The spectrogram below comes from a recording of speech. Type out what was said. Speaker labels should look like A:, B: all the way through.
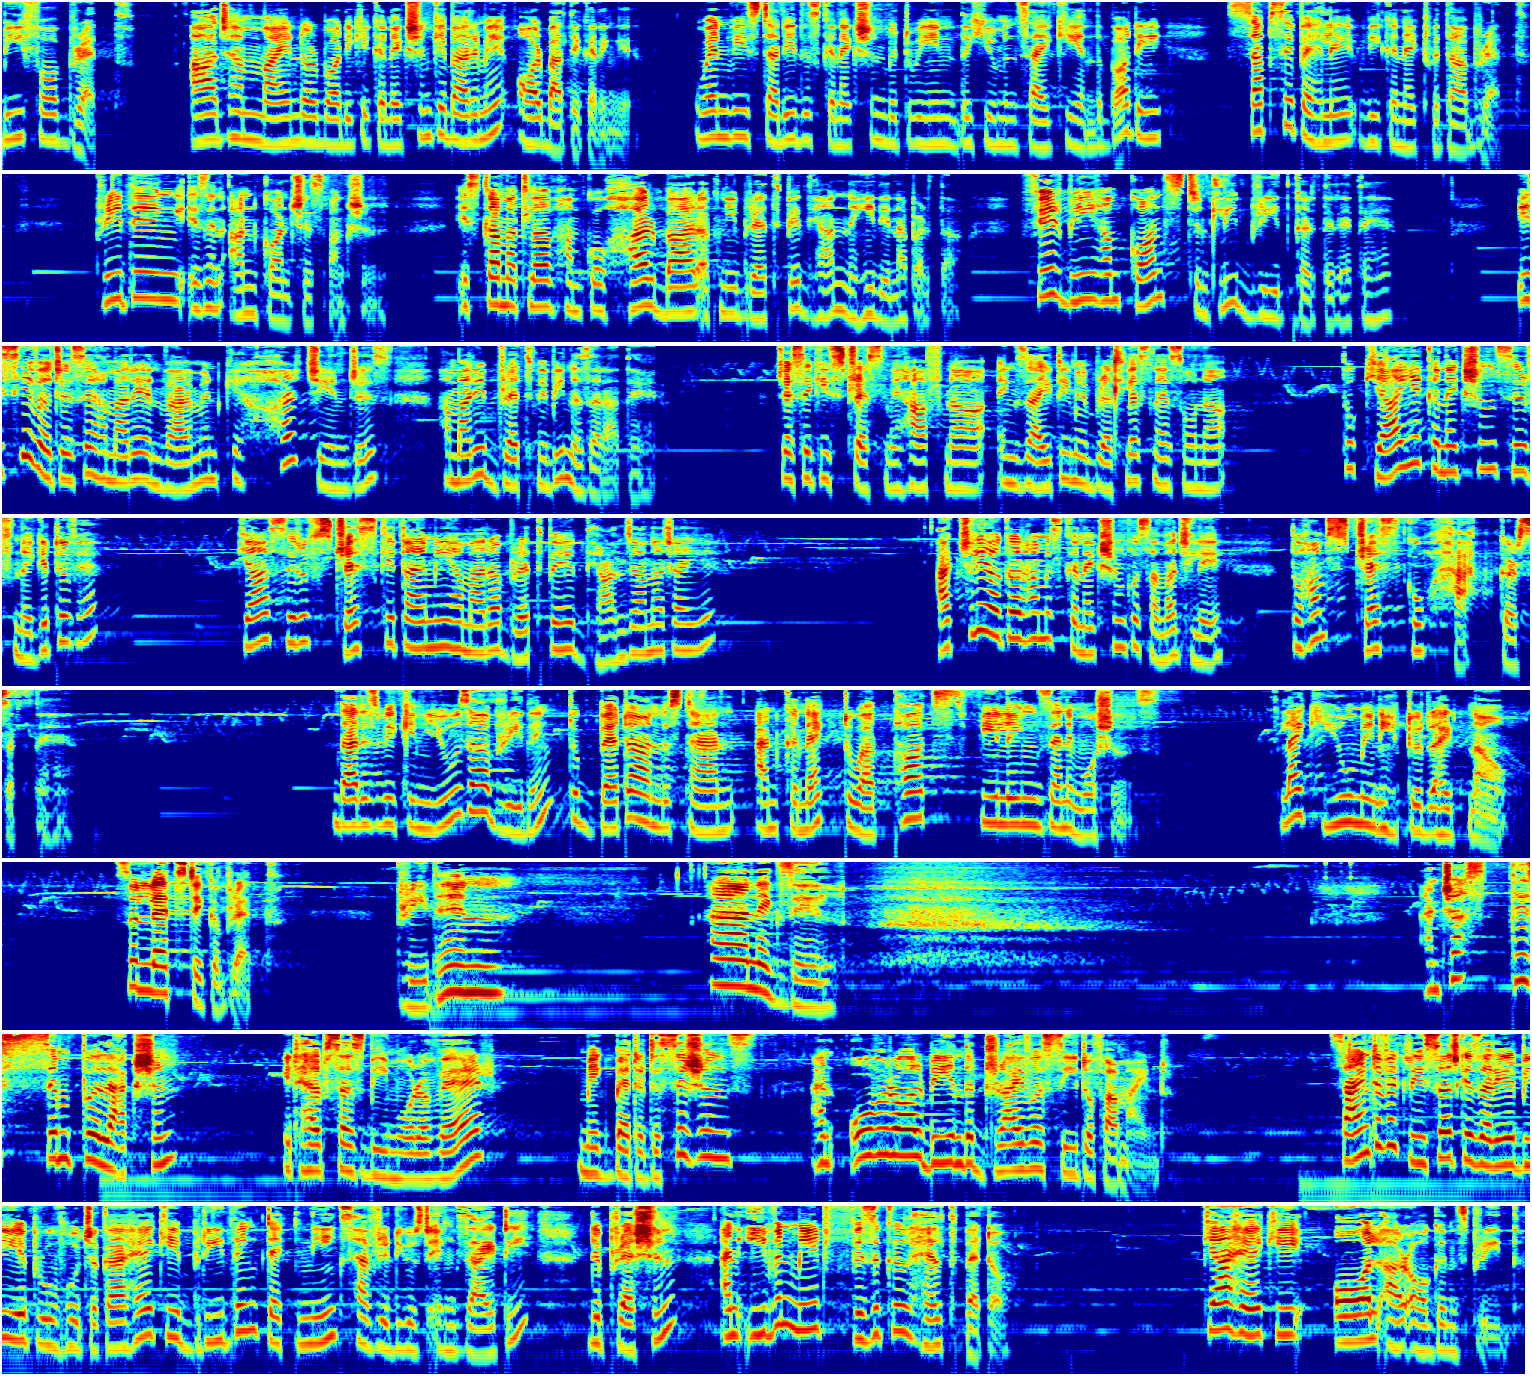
A: B for breath आज हम mind और बॉडी के कनेक्शन के बारे में और बातें करेंगे। When we study this connection between the human psyche and the body सबसे पहले we connect with our breath breathing is an unconscious function इसका मतलब हमको हर बार अपनी ब्रेथ पे ध्यान नहीं देना पड़ता। फिर भी हम कॉन्स्टेंटली ब्रीद करते रहते हैं। इसी वजह से हमारे एनवायरनमेंट के हर चेंजेस हमारी ब्रेथ में भी नज़र आते हैं। जैसे कि स्ट्रेस में हाफना एंग्जाइटी में ब्रेथलेसनेस होना तो क्या ये कनेक्शन सिर्फ़ नेगेटिव है क्या सिर्फ़ स्ट्रेस के टाइम ही हमारा ब्रेथ पे ध्यान जाना चाहिए एक्चुअली अगर हम इस कनेक्शन को समझ लें तो हम स्ट्रेस को हैक कर सकते हैं that is we can use our breathing to better understand and connect to our thoughts feelings and emotions like you may need to right now. So, let's take a breath. Breathe in and exhale. And just this simple action, it helps us be more aware, make better decisions, and overall be in the driver's seat of our mind. Scientific research के ज़रिए भी ये prove हो चुका है कि breathing techniques have reduced anxiety depression and even made physical health better क्या है कि all our organs breathe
